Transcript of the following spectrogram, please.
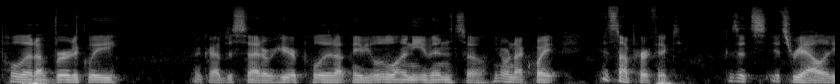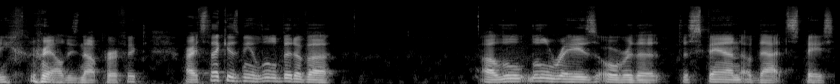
pull it up vertically. i grab this side over here, pull it up maybe a little uneven. So, you know, we're not quite, it's not perfect because it's, it's reality. Reality's not perfect. All right, so that gives me a little bit of a, a little, little raise over the, the span of that space.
